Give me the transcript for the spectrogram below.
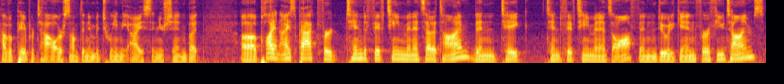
Have a paper towel or something in between the ice and your shin, but uh, apply an ice pack for 10 to 15 minutes at a time, then take 10 to 15 minutes off and do it again for a few times.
